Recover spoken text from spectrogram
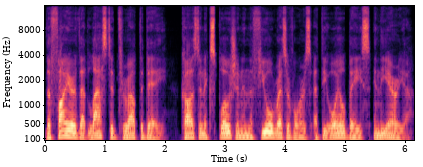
The fire that lasted throughout the day, caused an explosion in the fuel reservoirs at the oil base in the area.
